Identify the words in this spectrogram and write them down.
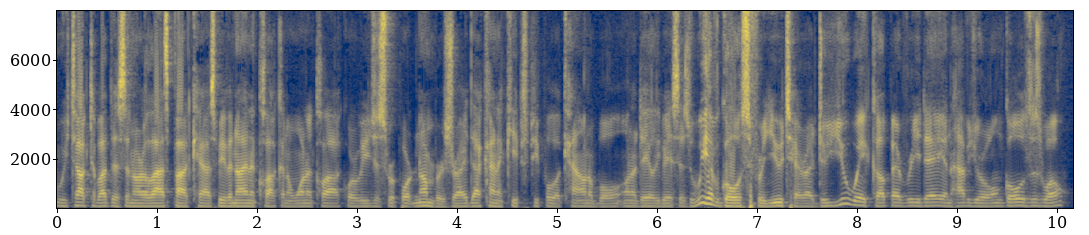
we talked about this in our last podcast. We have a nine o'clock and a one o'clock where we just report numbers, right? That kind of keeps people accountable on a daily basis. We have goals for you, Tara. Do you wake up every day and have your own goals as well?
